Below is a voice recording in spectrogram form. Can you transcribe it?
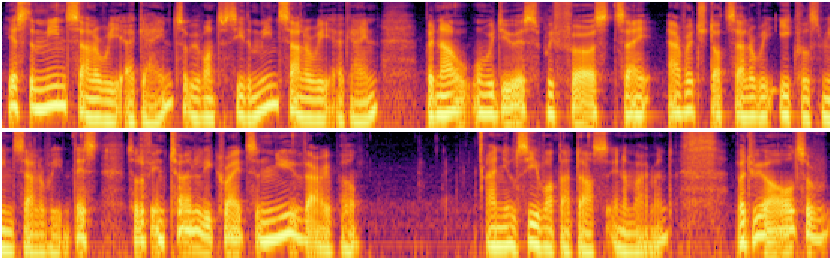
here's the mean salary again. So we want to see the mean salary again. But now what we do is we first say average dot salary equals mean salary. This sort of internally creates a new variable. And you'll see what that does in a moment. But we are also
